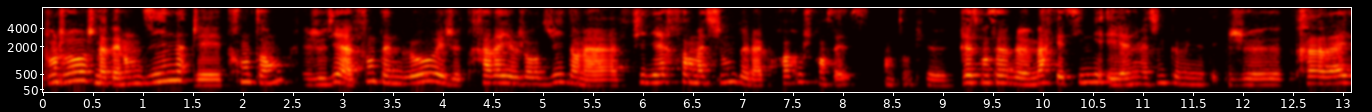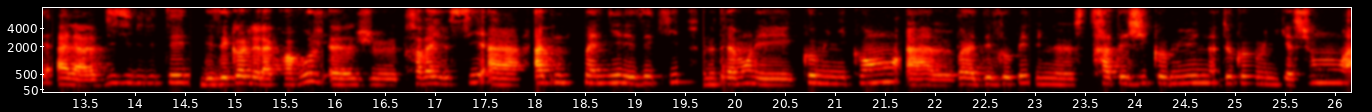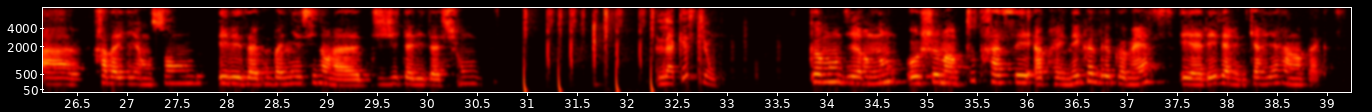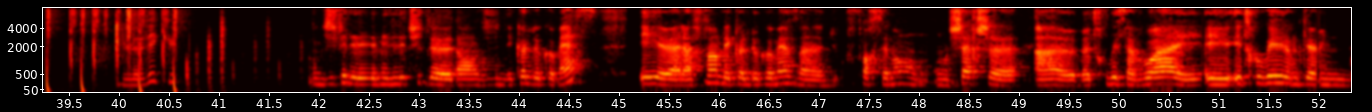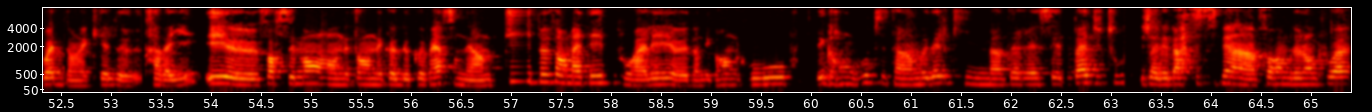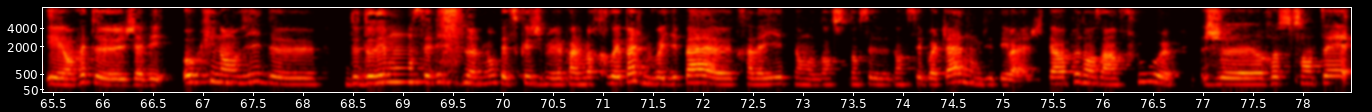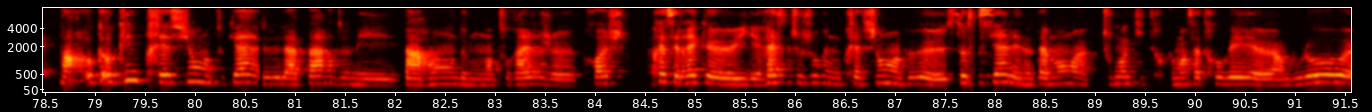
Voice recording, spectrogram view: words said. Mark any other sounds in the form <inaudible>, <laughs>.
Bonjour, je m'appelle Ondine, j'ai 30 ans, je vis à Fontainebleau et je travaille aujourd'hui dans la filière formation de la Croix-Rouge française en tant que responsable marketing et animation de communauté. Je travaille à la visibilité des écoles de la Croix-Rouge. Euh, je travaille aussi à accompagner les équipes, notamment les communicants, à euh, voilà développer une stratégie commune de communication, à euh, travailler ensemble et les accompagner aussi dans la digitalisation. La question. Comment dire non au chemin tout tracé après une école de commerce et aller vers une carrière à impact? Le vécu. Donc j'ai fait des, mes études euh, dans une école de commerce et euh, à la fin de l'école de commerce, bah, du coup forcément on, cherche euh, à euh, bah, trouver sa voie et, et, et, trouver donc une boîte dans laquelle travailler. Et forcément en étant en école de commerce, on est un petit peu formaté pour aller dans des grands groupes. Les grands groupes, c'était un modèle qui ne m'intéressait pas du tout. J'avais participé à un forum de l'emploi et en fait j'avais aucune envie de de donner mon <laughs> CV finalement parce que je me enfin je me retrouvais pas je me voyais pas euh, travailler dans dans dans, dans ces boîtes là donc j'étais voilà j'étais un peu dans un flou euh. je ressentais enfin aucune pression en tout cas de la part de mes parents de mon entourage euh, proche après, c'est vrai qu'il reste toujours une pression un peu sociale et notamment tout le monde qui commence à trouver un boulot,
